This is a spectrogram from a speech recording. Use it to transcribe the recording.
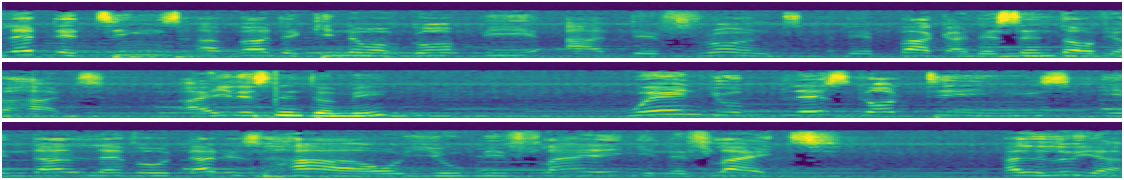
Let the things about the kingdom of God be at the front, at the back, at the center of your heart. Are you listening to me? When you place God things in that level, that is how you'll be flying in a flight. Hallelujah.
